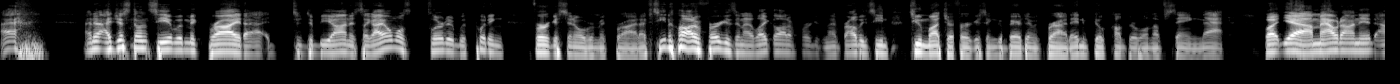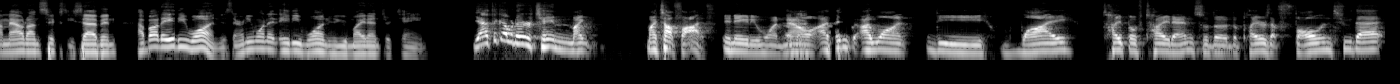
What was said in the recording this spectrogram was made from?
I, I, just don't see it with McBride. To, to be honest, like I almost flirted with putting Ferguson over McBride. I've seen a lot of Ferguson. I like a lot of Ferguson. I've probably seen too much of Ferguson compared to McBride. I didn't feel comfortable enough saying that. But yeah, I'm out on it. I'm out on 67. How about 81? Is there anyone at 81 who you might entertain? Yeah, I think I would entertain my my top five in 81. Okay. Now, I think I want the Y type of tight end. So the the players that fall into that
